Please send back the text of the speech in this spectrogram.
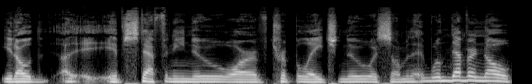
you know, uh, if Stephanie knew or if Triple H knew or something. We'll never know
